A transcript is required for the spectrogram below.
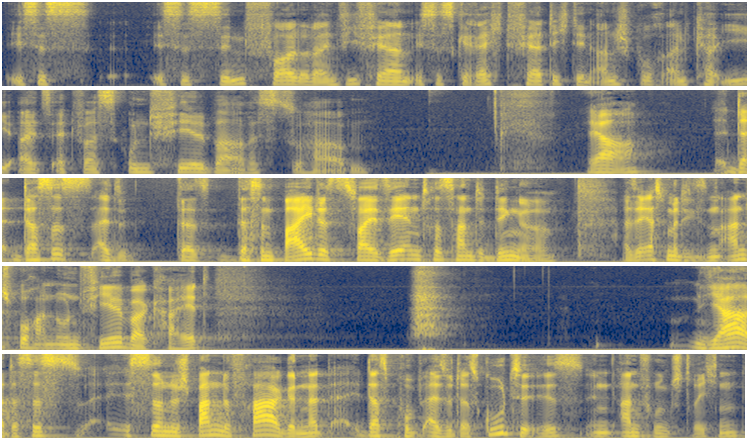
ist es ist es sinnvoll oder inwiefern ist es gerechtfertigt, den Anspruch an KI als etwas Unfehlbares zu haben? Ja, das ist, also das, das sind beides zwei sehr interessante Dinge. Also erstmal diesen Anspruch an Unfehlbarkeit. Ja, das ist, ist so eine spannende Frage. Das, also das Gute ist, in Anführungsstrichen,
